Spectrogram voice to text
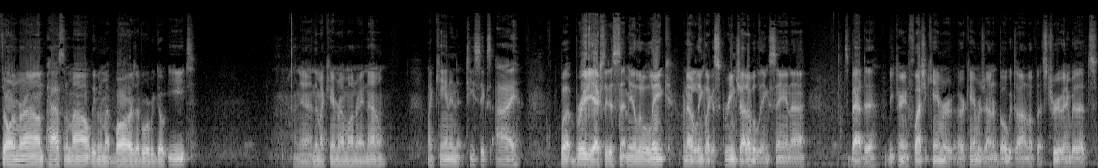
throwing them around, passing them out, leaving them at bars everywhere we go eat. And yeah, and then my camera I'm on right now, my Canon T6i, But Brady actually just sent me a little link, or not a link, like a screenshot of a link saying uh, it's bad to be carrying flashy camera or cameras around in Bogota. I don't know if that's true. Anybody that's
